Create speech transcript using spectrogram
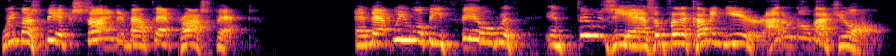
we must be excited about that prospect and that we will be filled with enthusiasm for the coming year. I don't know about you all.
